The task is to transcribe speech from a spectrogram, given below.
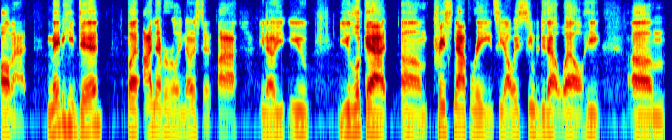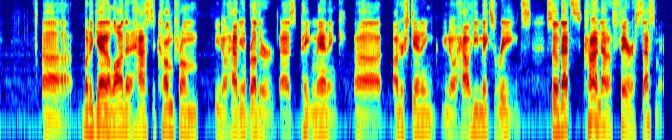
all that. Maybe he did, but I never really noticed it. Uh, you know, you look at um, pre-snap reads. He always seemed to do that well. He, um, uh, but again, a lot of that has to come from you know having a brother as Peyton Manning, uh, understanding you know how he makes reads. So that's kind of not a fair assessment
